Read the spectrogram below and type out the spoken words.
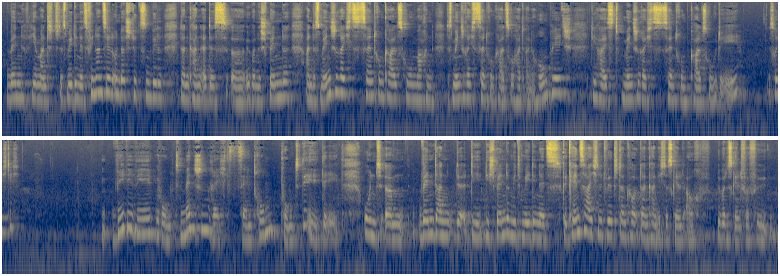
wenn jemand das Mediennetz finanziell unterstützen will, dann kann er das äh, über eine Spende an das Menschenrechtszentrum Karlsruhe machen. Das Menschenrechtszentrum Karlsruhe hat eine Homepage, die heißt menschenrechtszentrum-karlsruhe.de. Ist richtig? www.menschenrechtszentrum.de. Und ähm, wenn dann die, die Spende mit Medinetz gekennzeichnet wird, dann, dann kann ich das Geld auch über das Geld verfügen.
